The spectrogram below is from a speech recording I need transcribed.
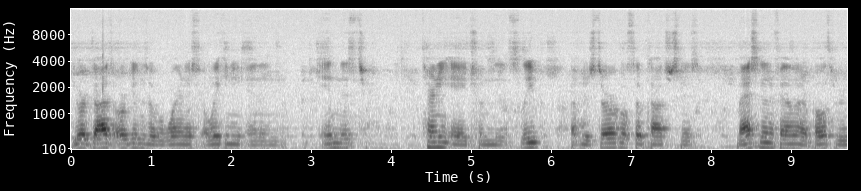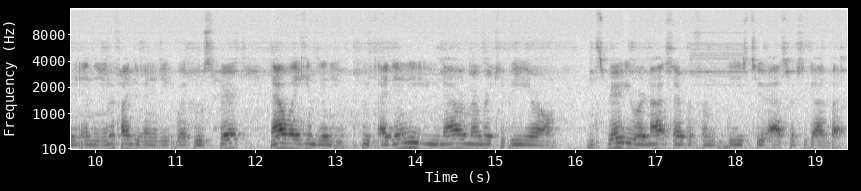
You are God's organs of awareness awakening and in, in this turning age from the sleep of historical subconsciousness, masculine and feminine are both rooted in the unified divinity with whose spirit now awakens in you, whose identity you now remember to be your own. In spirit you are not separate from these two aspects of God, but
